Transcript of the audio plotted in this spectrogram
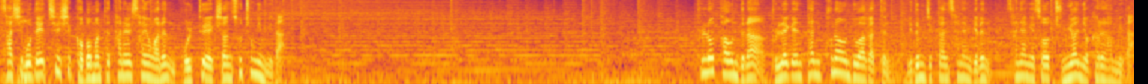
45대 70 거버먼트 탄을 사용하는 볼트 액션 소총입니다. 플로타운드나 블랙앤탄 쿠나운드와 같은 믿음직한 사냥개는 사냥에서 중요한 역할을 합니다.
